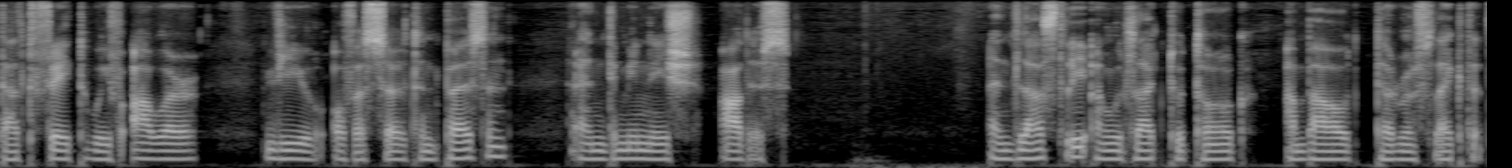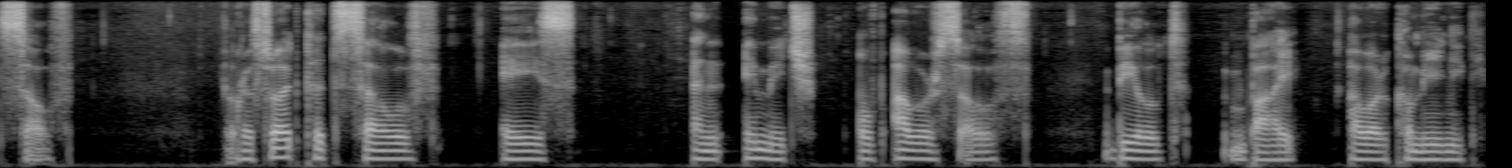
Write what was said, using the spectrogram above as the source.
that fit with our view of a certain person and diminish others. And lastly, I would like to talk about the reflected self. Reflected self is an image of ourselves built by our community.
